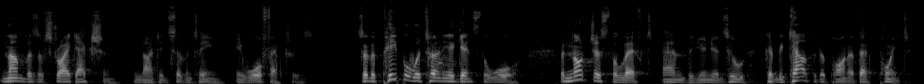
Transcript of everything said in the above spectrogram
numbers of strike action in 1917 in war factories. So the people were turning against the war, but not just the left and the unions who can be counted upon at that point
